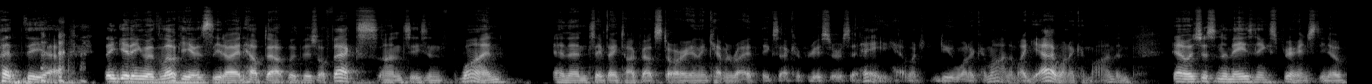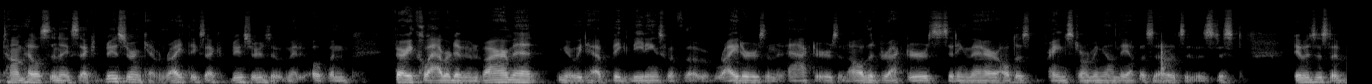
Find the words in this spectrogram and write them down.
but the uh, the getting with Loki was you know I'd helped out with visual effects on season one. And then same thing, talked about story. And then Kevin Wright, the executive producer, said, "Hey, how much do you want to come on?" I'm like, "Yeah, I want to come on." And you know, it was just an amazing experience. You know, Tom Hiddleston, the executive producer, and Kevin Wright, the executive producers, it made it open very collaborative environment. You know, we'd have big meetings with the writers and the actors and all the directors sitting there, all just brainstorming on the episodes. It was just, it was just a,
